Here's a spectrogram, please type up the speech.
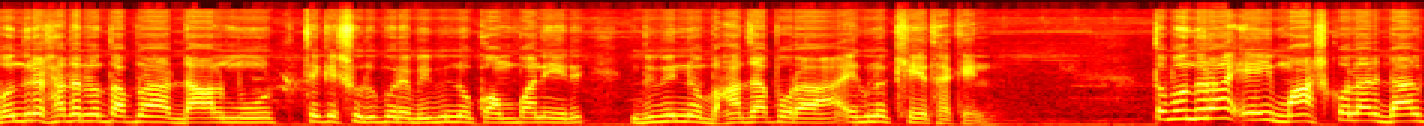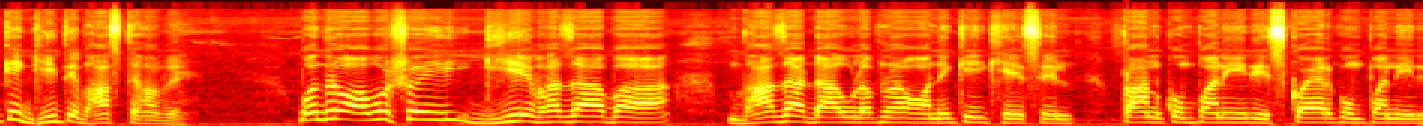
বন্ধুরা, সাধারণত আপনার ডাল মুট থেকে শুরু করে বিভিন্ন কোম্পানির বিভিন্ন ভাজা পোড়া এগুলো খেয়ে থাকেন। তো বন্ধুরা, এই মাসকলার ডালকে ঘিতে ভাজতে হবে। বন্ধুরা, অবশ্যই ঘিয়ে ভাজা বা ভাজা ডাউল আপনারা অনেকেই খেয়েছেন, প্রাণ কোম্পানির, স্কোয়ার কোম্পানির।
